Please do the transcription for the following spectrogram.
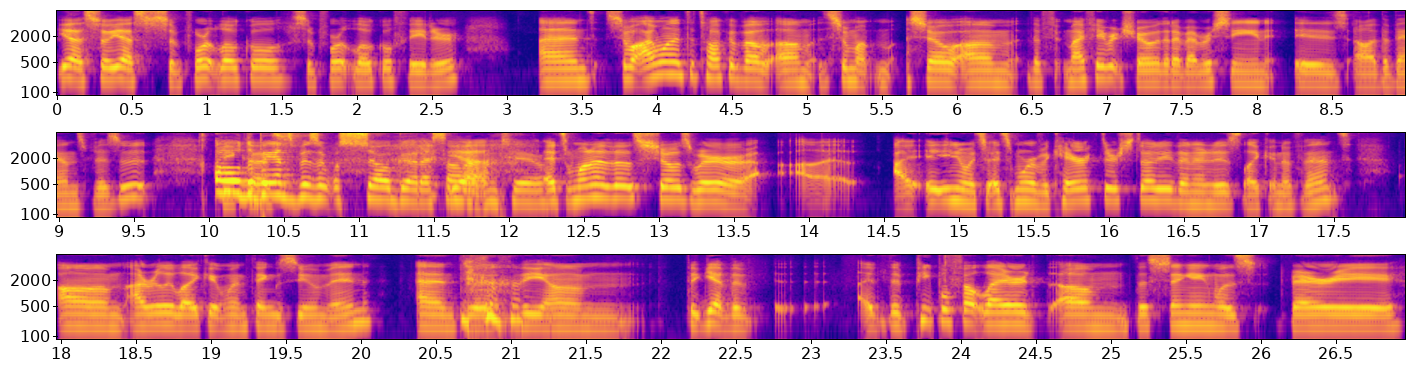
Yeah, so yes, support local, support local theater. And so I wanted to talk about um so my, so um the my favorite show that I've ever seen is uh the band's visit. Oh, the band's visit was so good. I saw that one too. It's one of those shows where uh, I you know it's it's more of a character study than it is like an event. Um I really like it when things zoom in and the the um the yeah the uh, the people felt layered um the singing was very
